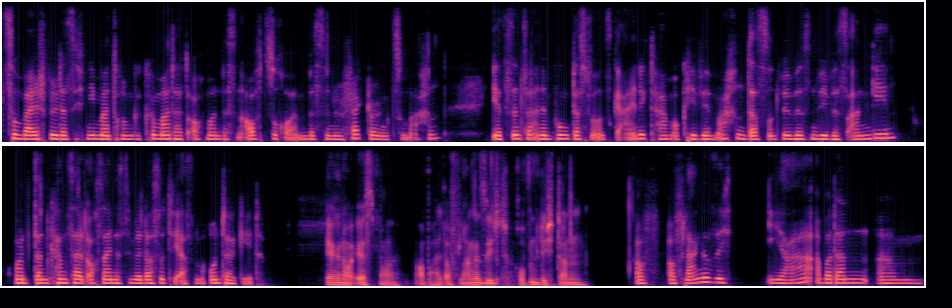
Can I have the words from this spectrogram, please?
zum Beispiel, dass sich niemand darum gekümmert hat, auch mal ein bisschen aufzuräumen, ein bisschen Refactoring zu machen. Jetzt sind wir an dem Punkt, dass wir uns geeinigt haben, okay, wir machen das und wir wissen, wie wir es angehen. Und dann kann es halt auch sein, dass die Velocity erstmal runtergeht. Ja, genau, erstmal. Aber halt auf lange Sicht hoffentlich dann. Auf, auf lange Sicht ja, aber dann ähm,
